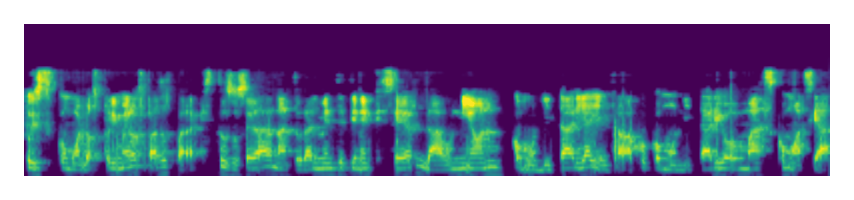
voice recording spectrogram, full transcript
pues como los primeros pasos para que esto suceda naturalmente tiene que ser la unión comunitaria y el trabajo comunitario más como hacia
